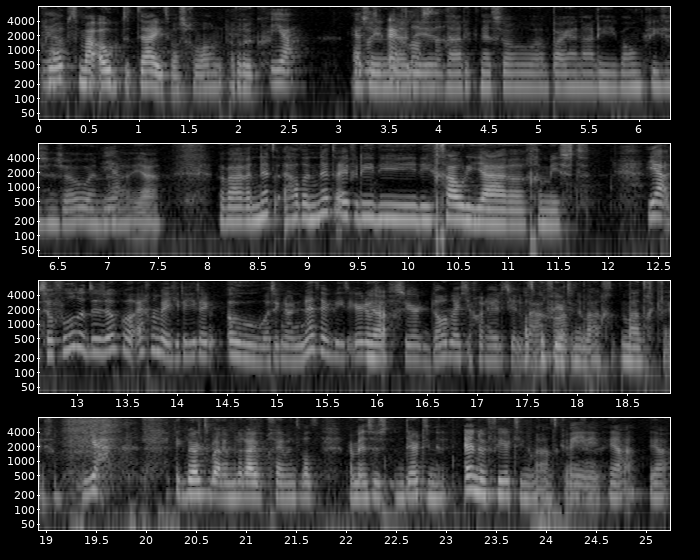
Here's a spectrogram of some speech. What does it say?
klopt. Maar ook de tijd was gewoon ruk. Ja, ja Als was in echt eh, die, lastig. na de net zo een paar jaar na die wooncrisis en zo. En Ja. ja, ja. we waren net, hadden net even die, die, die gouden jaren gemist. Ja, zo voelde het dus ook wel echt een beetje. Dat je denkt, oh, als ik nou net even iets eerder gestudeerd, dan had je gewoon een hele chille Had ik baan een veertiende maand, maand gekregen. Ja, Ik werkte bij een bedrijf op een gegeven moment wat, waar mensen dus een dertiende en een veertiende maand Meen je kregen. niet? Ja, ja.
